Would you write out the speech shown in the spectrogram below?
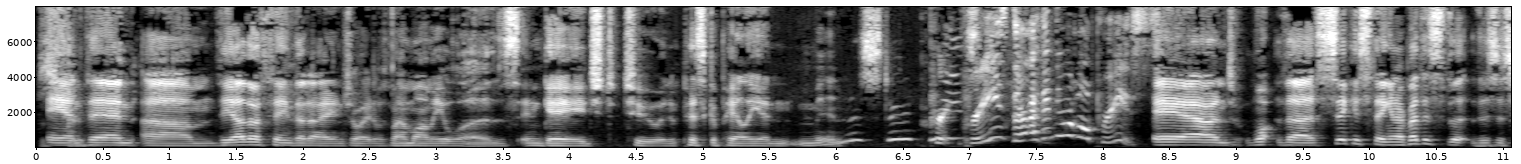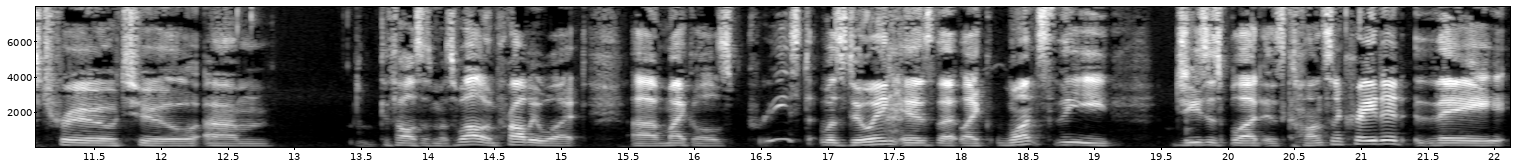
just and then um, the other thing that I enjoyed was my mommy was engaged to an Episcopalian minister. Pri- priests? They're, I think they were all priests. And what the sickest thing, and I bet this this is true to um, Catholicism as well, and probably what uh, Michael's priest was doing is that like once the Jesus blood is consecrated, they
